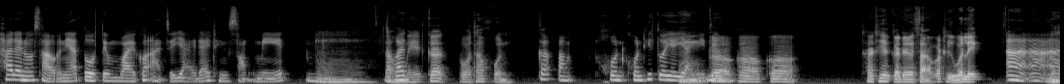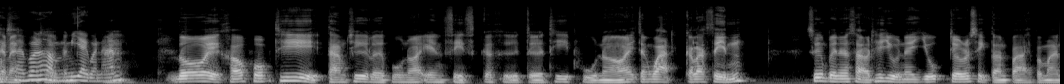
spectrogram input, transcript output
ถ้าไดโนเสาร์อันเนี้ยโตเต็มวัยก็อาจจะใหญ่ได้ถึง2เมตรอืมอืมแล้วก็สองเมตรก็ตัวเท่าคน ก็ประมาณคนคนที่ตัวใหญ่ๆนิดนึก็งก็ก็ถ้าเทียบกับไดโนเสาร์ก็ถือว่าเล็ก อ่าอ่าอ่าใช่ไหมใช่เพราะไดโนเสาร์มันมีใหญ่กว่านั้นอ่โดยเขาพบที่ตามชื่อเลยภูน้อยเอนซิสก็คือเจอที่ภูน้อยจังหวัดกาฬสินธุ์ซึ่งเป็นไดโนเสาร์ที่อยู่ในยุคจูราสสิกตอนปลายประมาณ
